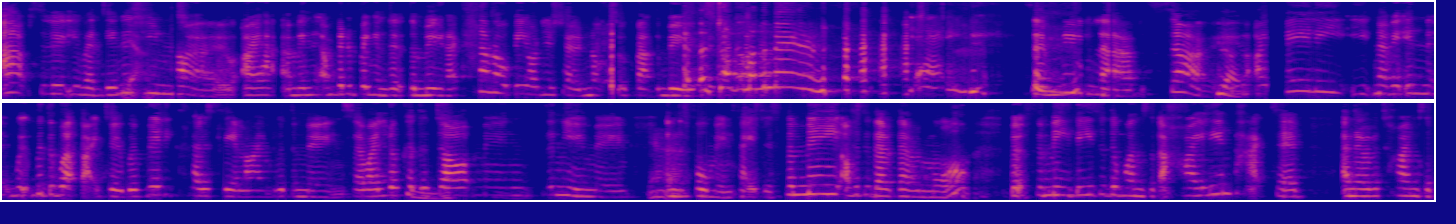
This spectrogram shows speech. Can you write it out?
absolutely, Wendy. And as you know, I I mean, I'm going to bring in the, the moon. I cannot be on your show and not talk about the moon. Let's talk about the moon. Yay! So moon love. So Yeah. I really, you know, in with, with the work that I do, we're really closely aligned with the moon. So I look at the Mm. dark moon, the new moon, and the full moon phases. For me, obviously there there are more, but for me, these are the ones that are highly impacted, and there are times of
